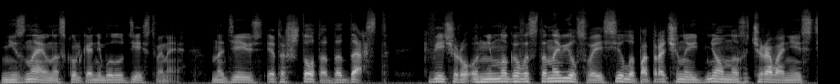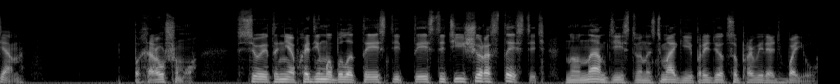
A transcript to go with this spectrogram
Не знаю, насколько они будут действенны. Надеюсь, это что-то додаст. К вечеру он немного восстановил свои силы, потраченные днем на зачарование стен. По-хорошему, все это необходимо было тестить, тестить и еще раз тестить, но нам действенность магии придется проверять в бою.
